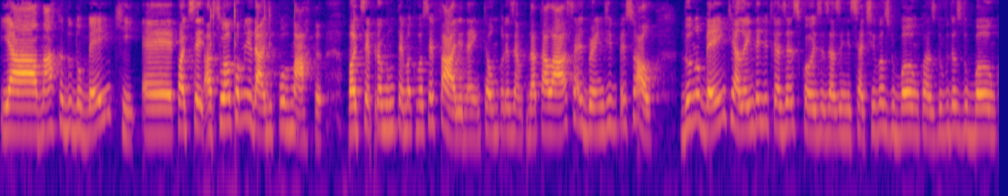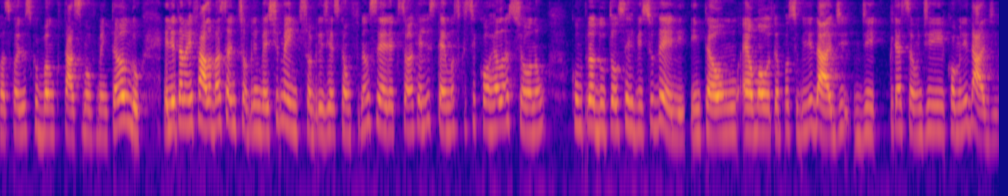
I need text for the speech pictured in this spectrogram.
E a marca do Nubank é, pode ser a sua comunidade por marca. Pode ser para algum tema que você fale, né? Então, por exemplo, da Thalassa é branding pessoal. Do Nubank, além dele trazer as coisas, as iniciativas do banco, as dúvidas do banco, as coisas que o banco está se movimentando, ele também fala bastante sobre investimento, sobre gestão financeira, que são aqueles temas que se correlacionam com o produto ou serviço dele. Então, é uma outra possibilidade de criação de comunidade.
